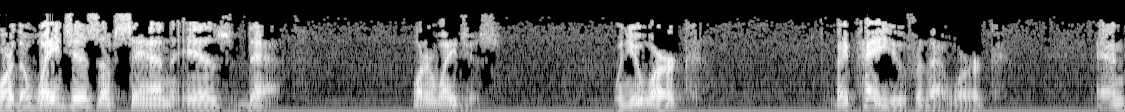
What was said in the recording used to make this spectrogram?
For the wages of sin is death. What are wages? When you work, they pay you for that work, and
